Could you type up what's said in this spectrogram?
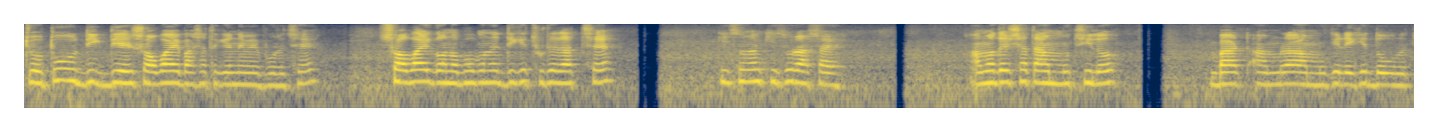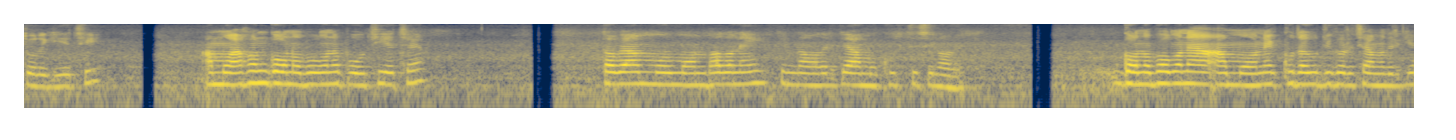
চতুর্দিক দিয়ে সবাই বাসা থেকে নেমে পড়েছে। সবাই গণভবনের দিকে ছুটে যাচ্ছে। কিছু না কিছুর আশায়। আমাদের সাথে আম্মু ছিল, বাট আমরা আম্মুকে রেখে দৌড়ে চলে গিয়েছি। আম্মু এখন গণভবনে পৌঁছিয়েছে। তবে আম্মুর মন ভালো নেই কিন্তু আমাদেরকে আম্মু খুঁজতেছিল অনেক। গণভবনে আম্মু অনেক খোঁজাখুঁজি করেছে আমাদেরকে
